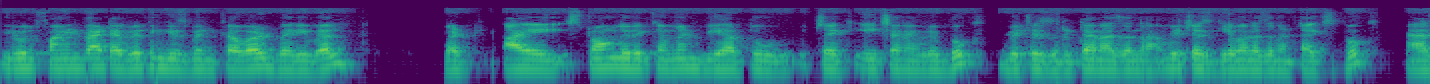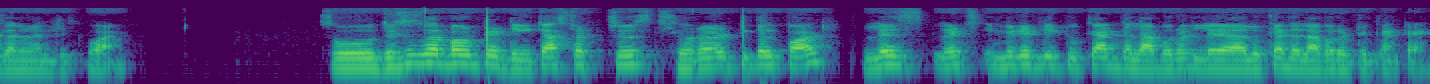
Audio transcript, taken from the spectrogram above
you will find that everything has been covered very well. But I strongly recommend we have to check each and every book which is written as an which is given as a textbook as and when required. So this is about the data structures theoretical part. Let's let's immediately look at the laboratory uh, look at the laboratory content.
